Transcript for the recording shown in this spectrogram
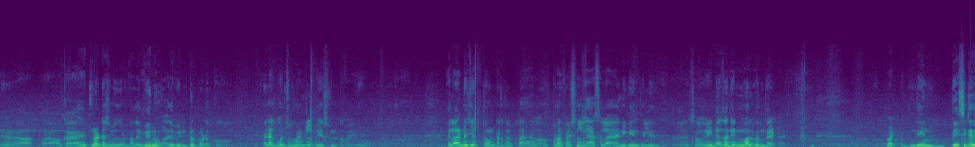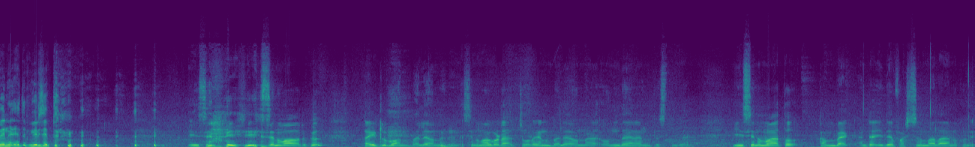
ఆ, ఒక హిప్నోటిజం మీద ఉంటుంది. విను అది వింటూ పడుకో. అదే కొంచెం మెంటల్ పీస్ ఉంటుంది. ఇలాంటివి చెప్తూ ఉంటారు తప్ప ప్రొఫెషనల్గా అసలు ఆయనకేం తెలియదు సో ఈ doesn't involve in that but నేను బేసిక్గా వినేది అయితే మీరు చెప్తారు. ఈ సినిమా ఈ సినిమా వరకు టైటిల్ బాగుంది భలే ఉన్నదండి సినిమా కూడా చూడగానే భలే ఉన్న ఉందే అని అనిపిస్తుంది. ఈ సినిమాతో కంబ్యాక్ అంటే ఇదే ఫస్ట్ సినిమాలా అనుకుని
